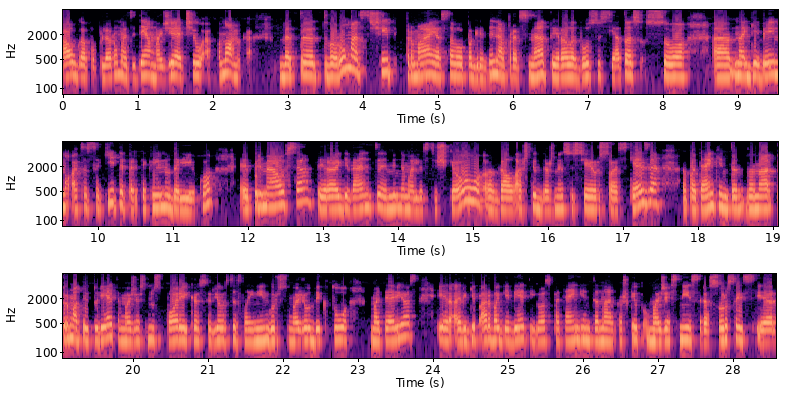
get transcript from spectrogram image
auga populiarumas didėja mažėja čia jau ekonomika. Bet tvarumas šiaip pirmąja savo pagrindine prasme tai yra labiau susietas su na gebėjimu atsisakyti perteklinių dalykų. Pirmiausia pirmiausia tai yra gyventi minimalistiškiau gal aš taip dažnai susieju ir su askeze patenkinti na pirma tai turėti mažesnius poreikius ir jaustis laimingu ir su mažiau daiktų materijos ir argi arba gebėti juos patenkinti na kažkaip mažesniais resursais ir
